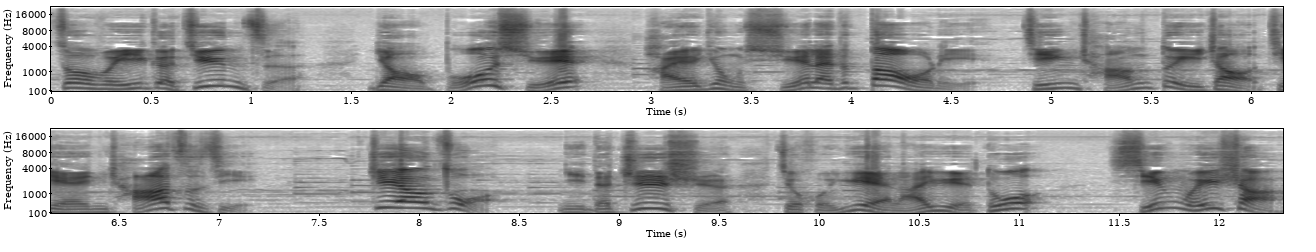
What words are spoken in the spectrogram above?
作为一个君子，要博学，还要用学来的道理经常对照检查自己，这样做。你的知识就会越来越多，行为上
